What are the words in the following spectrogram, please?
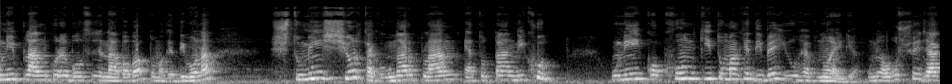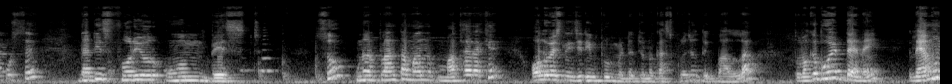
উনি প্ল্যান করে বলছে যে, না বাবা, তোমাকে দিব না। তুমি শিওর থাকো, উনার প্ল্যান এতটা নিখুঁত উনি কখন কি তোমাকে দিবে ইউ হ্যাভ নো আইডিয়া উনি অবশ্যই যা করছে that is for your own best so উনার প্ল্যানটা মাথায় রাখে অলওয়েজ নিজের ইম্প্রুভমেন্টের জন্য কাজ করে যাও, দেখবা আল্লাহ তোমাকে বুয়েট দেয় নাই এমন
